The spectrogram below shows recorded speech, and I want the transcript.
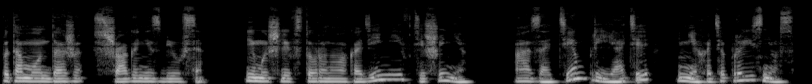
потому он даже с шага не сбился, и мы шли в сторону Академии в тишине. А затем приятель нехотя произнес.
